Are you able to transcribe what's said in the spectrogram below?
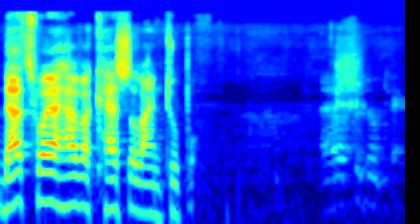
That's why I have a cache aligned tuple. I also don't care.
